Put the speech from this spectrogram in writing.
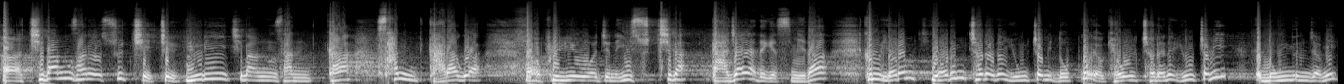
아, 지방산의 수치, 즉 유리지방산가, 산가라고 어, 불리워지는 이 수치가 낮아야 되겠습니다. 그리고 여름, 여름철에는 융점이 높고요. 겨울철에는 융점이 녹는 점이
